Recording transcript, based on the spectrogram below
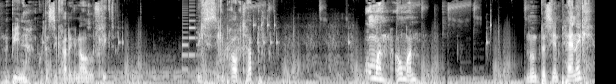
eine Biene. Gut, dass sie gerade genauso fliegt, wie ich sie gebraucht habe. Oh Mann, oh Mann. Nur ein bisschen Panik.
